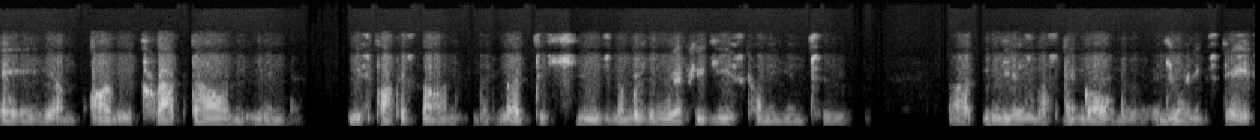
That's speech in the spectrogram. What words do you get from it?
a um, army crackdown in East Pakistan that led to huge numbers of refugees coming into uh, India's West Bengal, the adjoining state.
